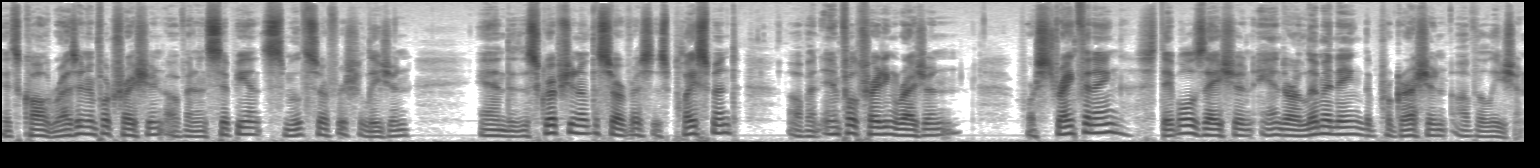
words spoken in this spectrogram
It's called resin infiltration of an incipient smooth surface lesion, and the description of the surface is placement of an infiltrating resin for strengthening, stabilization, and or limiting the progression of the lesion.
